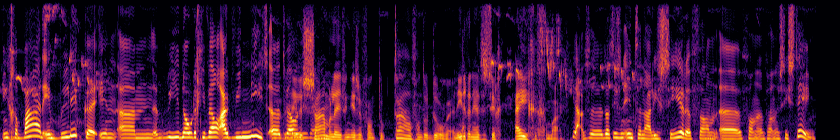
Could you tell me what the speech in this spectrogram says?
in gebaren, in blikken, in ehm, wie nodig je wel uit, wie niet. Eh, De hele samenleving is er van totaal van doordrongen. En iedereen heeft het zich eigen gemaakt. Ja, dat is een internaliseren van, eh, van, een, van een systeem.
